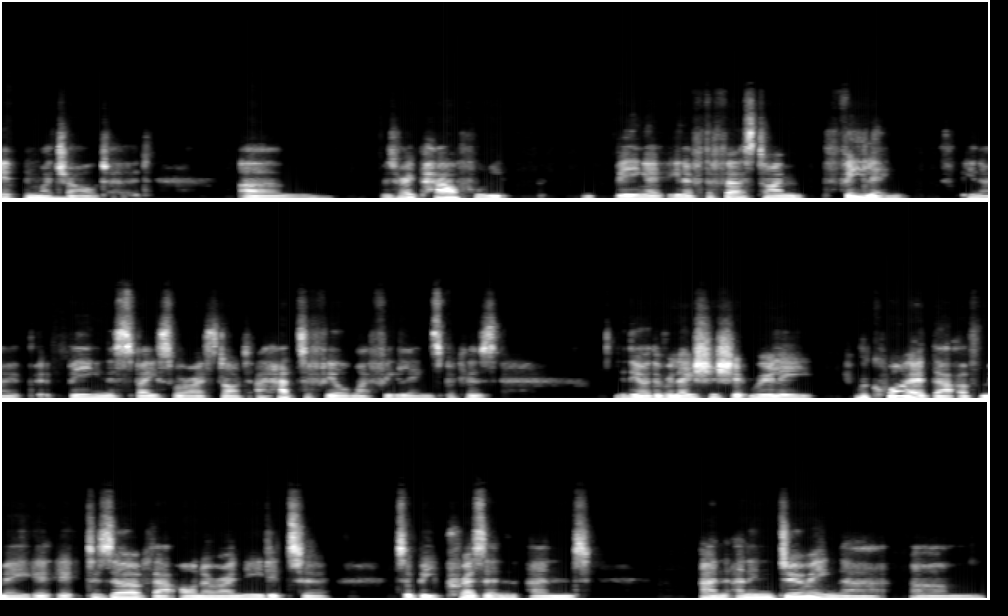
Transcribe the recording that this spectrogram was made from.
in mm. my childhood. Um was very powerful being a you know for the first time feeling you know being in this space where i started i had to feel my feelings because you know the relationship really required that of me. It, it deserved that honor. I needed to to be present. And and and in doing that um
